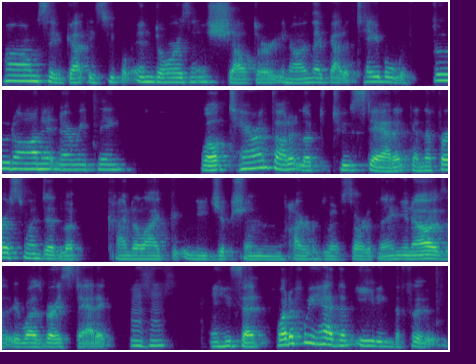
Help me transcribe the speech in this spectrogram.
home, so you've got these people indoors in a shelter, you know, and they've got a table with food on it and everything. Well, Taryn thought it looked too static, and the first one did look kind of like an Egyptian hieroglyph sort of thing, you know, it was- it was very static. mhm. And he said, what if we had them eating the food?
